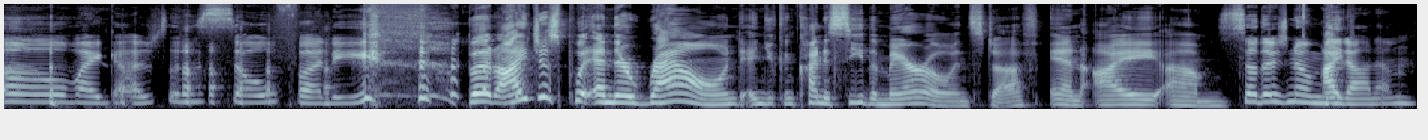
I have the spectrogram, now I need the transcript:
Oh my gosh, that is so funny. but I just put and they're round and you can kind of see the marrow and stuff. And I um So there's no meat on them.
